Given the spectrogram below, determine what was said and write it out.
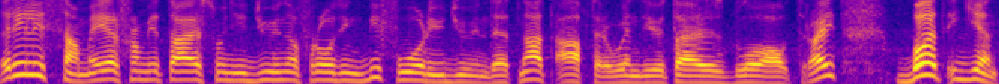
release some air from your tires when you're doing off-roading before you're doing that, not after when your tires blow out, right? But again,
